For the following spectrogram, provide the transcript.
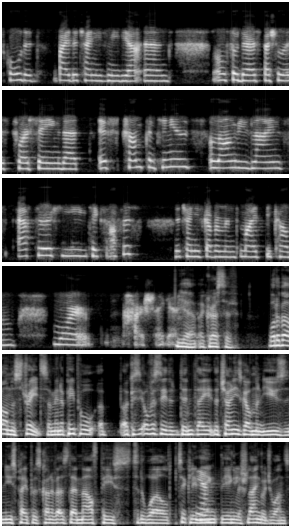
scolded by the Chinese media, and also there are specialists who are saying that if Trump continues along these lines after he takes office, the Chinese government might become more harsh, I guess. Yeah, aggressive. What about on the streets? I mean, are people because uh, obviously the, they the Chinese government use the newspapers kind of as their mouthpiece to the world, particularly yeah. the, the English language ones.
